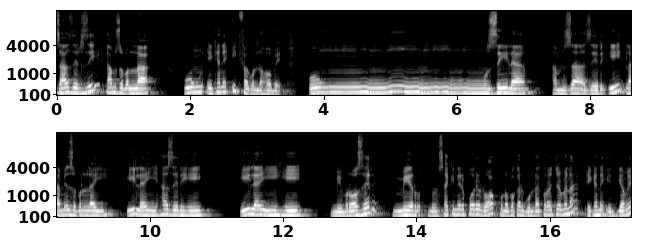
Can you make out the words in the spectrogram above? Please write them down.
জাজের জি, লাম জবল্লা উং, এখানে ইকফা গুন্না হবে। উং, জিলা, হামজা, জের, ই লামিয়া জবল্লাই ইলাই হাজের হি, ইলাইহি, মিম রজের মির, নুন, সাকিনের পরে র, কোনো প্রকার গুন্না করা যাবে না। এখানে ঈদগামে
